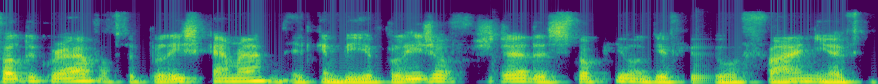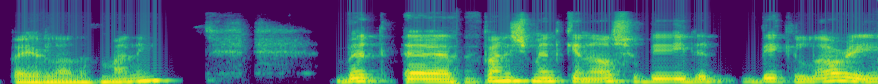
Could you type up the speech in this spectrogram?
photograph of the police camera. It can be a police officer that stop you and give you a fine. You have to pay a lot of money. But uh, punishment can also be the big lorry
